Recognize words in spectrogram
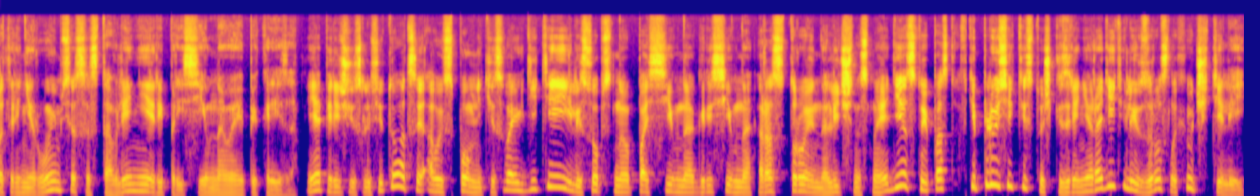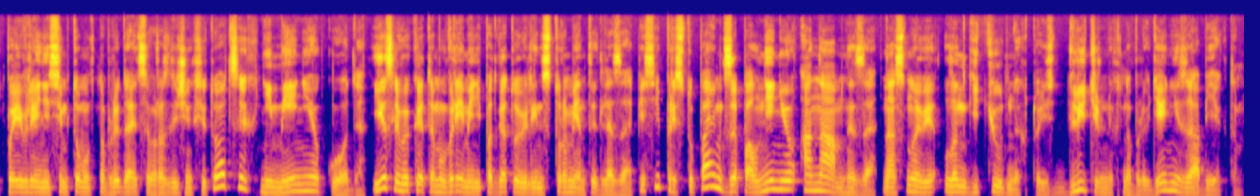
потренируемся в составлении репрессивного эпикриза. Я перечислю ситуации, а вы вспомните своих детей или собственного пассивно-агрессивно расстроено личностное детство и поставьте плюсики с точки зрения родителей, взрослых и учителей. Появление симптомов наблюдается в различных ситуациях не менее года. Если вы к этому времени подготовили инструменты для записи, приступаем к заполнению анамнеза на основе лонгитюдных, то есть длительных наблюдений за объектом.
